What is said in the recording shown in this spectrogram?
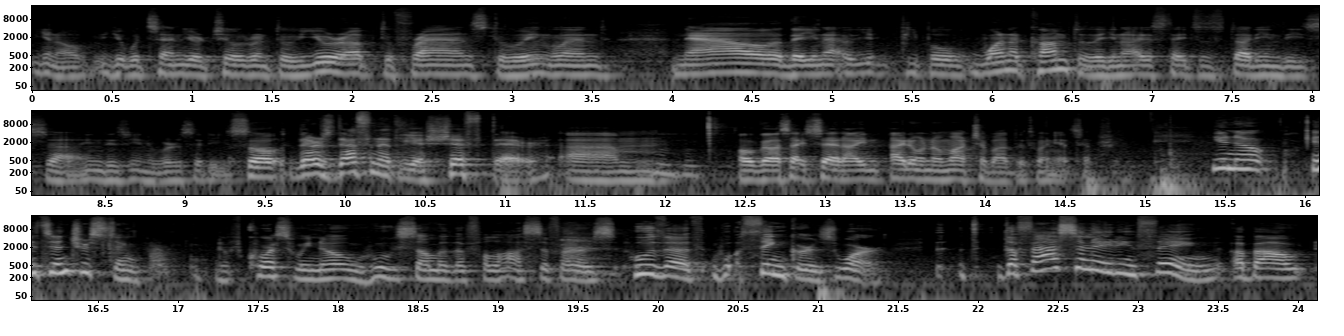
you know, you would send your children to Europe, to France, to England now the United, people want to come to the United States to study in these uh, in these universities. So there's definitely a shift there. Um, mm-hmm. Although, as I said, I, I don't know much about the 20th century. You know, it's interesting. Of course, we know who some of the philosophers, who the thinkers were. The fascinating thing about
